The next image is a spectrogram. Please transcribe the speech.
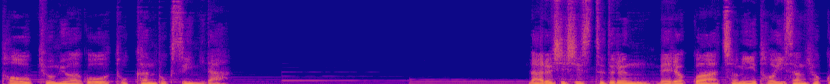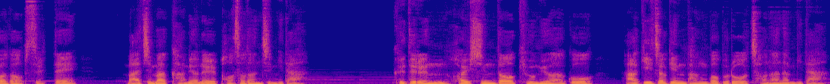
더욱 교묘하고 독한 복수입니다. 나르시시스트들은 매력과 아첨이 더 이상 효과가 없을 때 마지막 가면을 벗어던집니다. 그들은 훨씬 더 교묘하고 악의적인 방법으로 전환합니다.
